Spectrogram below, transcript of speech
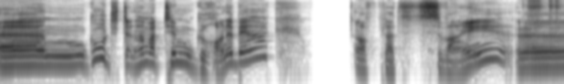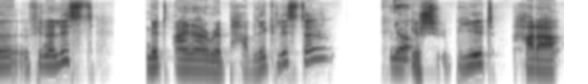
Ähm, gut, dann haben wir Tim Gronneberg auf Platz 2, äh, Finalist mit einer Republic-Liste. Ja. Gespielt hat er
